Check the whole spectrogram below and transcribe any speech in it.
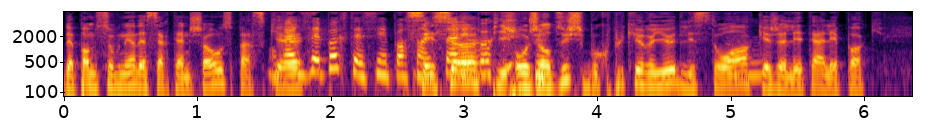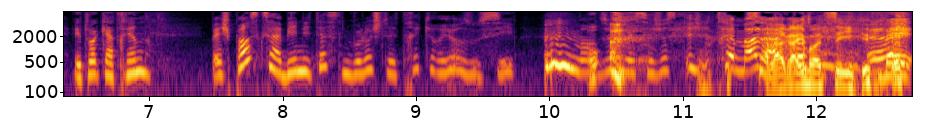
de pas me souvenir de certaines choses parce On que réalisait pas que c'était si important c'est que ça, à l'époque. Puis aujourd'hui, je suis beaucoup plus curieux de l'histoire que je l'étais à l'époque. Et toi, Catherine? Ben, je pense que ça a bien été à ce niveau-là. J'étais très curieuse aussi. Mon Dieu, mais c'est juste que j'ai très mal Ça à la émotive. Ben,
